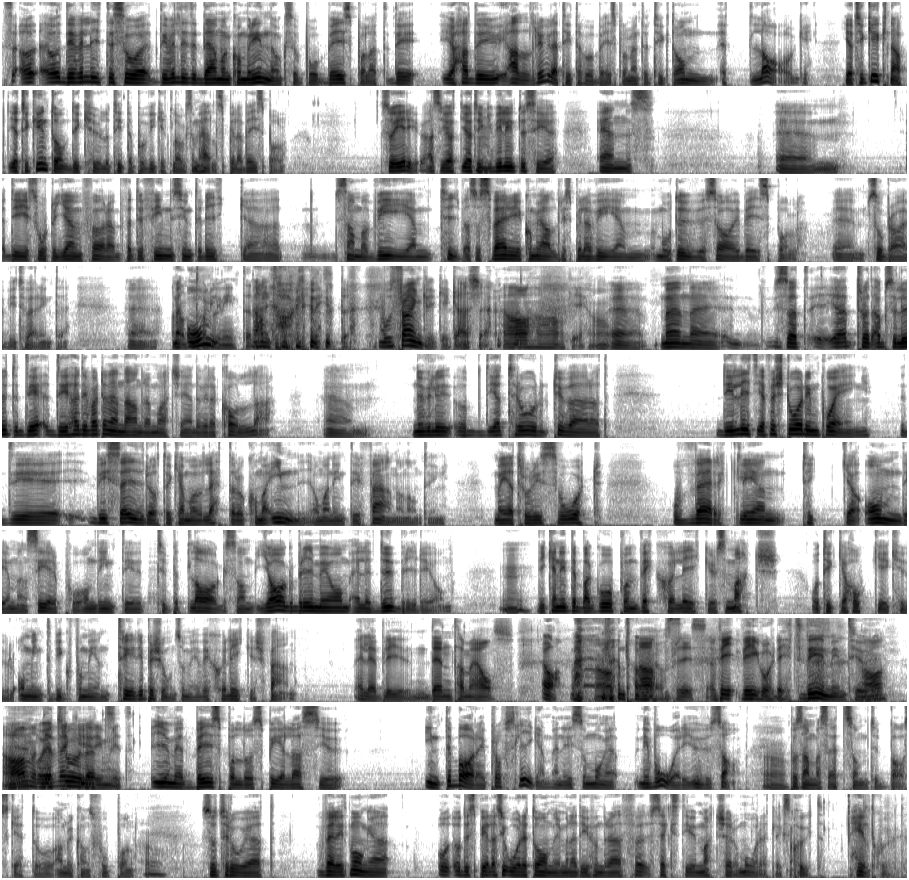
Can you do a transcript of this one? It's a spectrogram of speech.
Så, och, och det är väl lite så, det är väl lite där man kommer in också på baseball, att det, jag hade ju aldrig velat titta på baseball om jag inte tyckte om ett lag. Jag tycker ju knappt, jag tycker ju inte om det är kul att titta på vilket lag som helst spela baseball. Så är det ju. Alltså jag, jag tycker, Mm. vill ju inte se ens, ehm, det är svårt att jämföra för att det finns ju inte lika, samma VM-typ. Alltså Sverige kommer ju aldrig spela VM mot USA i baseball. Ehm, så bra är vi ju tyvärr inte. Ehm, men Antagligen om, inte. nej. Antagligen inte. Mot Frankrike kanske. Ja, okej. ja. Eh, Men eh, så att jag tror att absolut, det, det hade varit den enda andra matchen jag hade velat kolla. Ehm, nu vill jag, och jag tror tyvärr att det är lite, jag förstår din poäng. Det, vissa idrotter kan vara lättare att komma in i om man inte är fan av någonting. Men jag tror det är svårt att verkligen tycka om det man ser på om det inte är typ ett lag som jag bryr mig om eller du bryr dig om. Mm. Vi kan inte bara gå på en Växjö Lakers match och tycka hockey är kul om inte vi får med en tredje person som är Växjö Lakers fan. Eller blir, den tar med oss. Ja, Ja, Den tar med ja oss. precis. Vi, vi går dit. det är min teori. Ja, ja Eh, men och det jag tror verkar ju att- rimligt. I och med att baseball då spelas ju inte bara i proffsligan men i så många nivåer i USA. Ja. På samma sätt som typ basket och amerikansk fotboll. Så tror jag att väldigt många, och, och det spelas ju året om, jag menar det är 160 matcher om året liksom. Sjukt. Helt sjukt.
